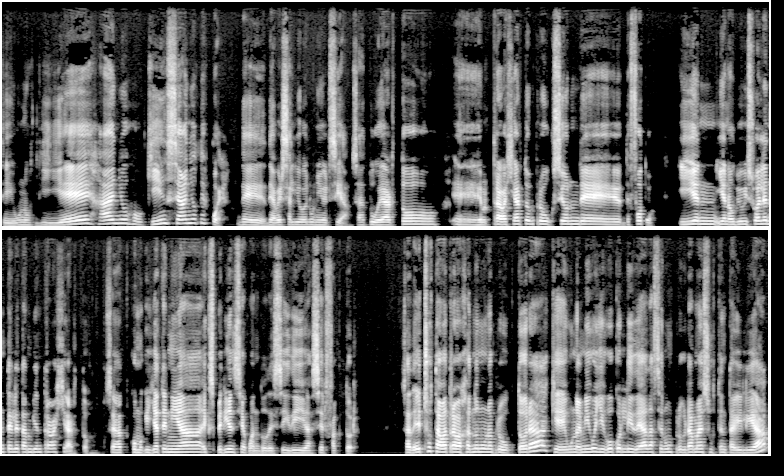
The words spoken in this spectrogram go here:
sí, unos 10 años o 15 años después de, de, haber salido de la universidad. O sea, tuve harto, eh, trabajé harto en producción de, de fotos y en, y en, audiovisual en tele también trabajé harto. O sea, como que ya tenía experiencia cuando decidí hacer factor. O sea, de hecho estaba trabajando en una productora que un amigo llegó con la idea de hacer un programa de sustentabilidad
